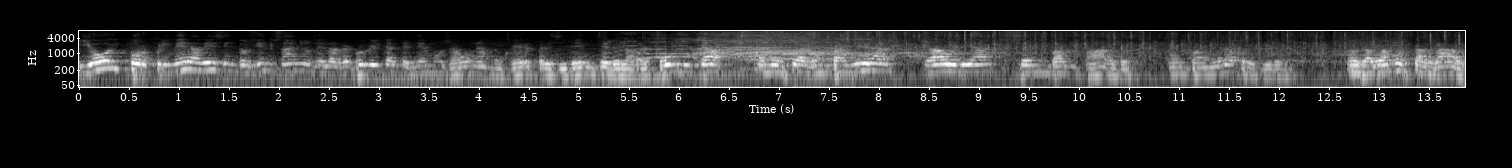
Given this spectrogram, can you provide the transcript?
y hoy por primera vez en 200 años de la República tenemos a una mujer presidente de la República, a nuestra compañera Claudia Sheinbaum Pardo, compañera presidenta. Nos habíamos tardado.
